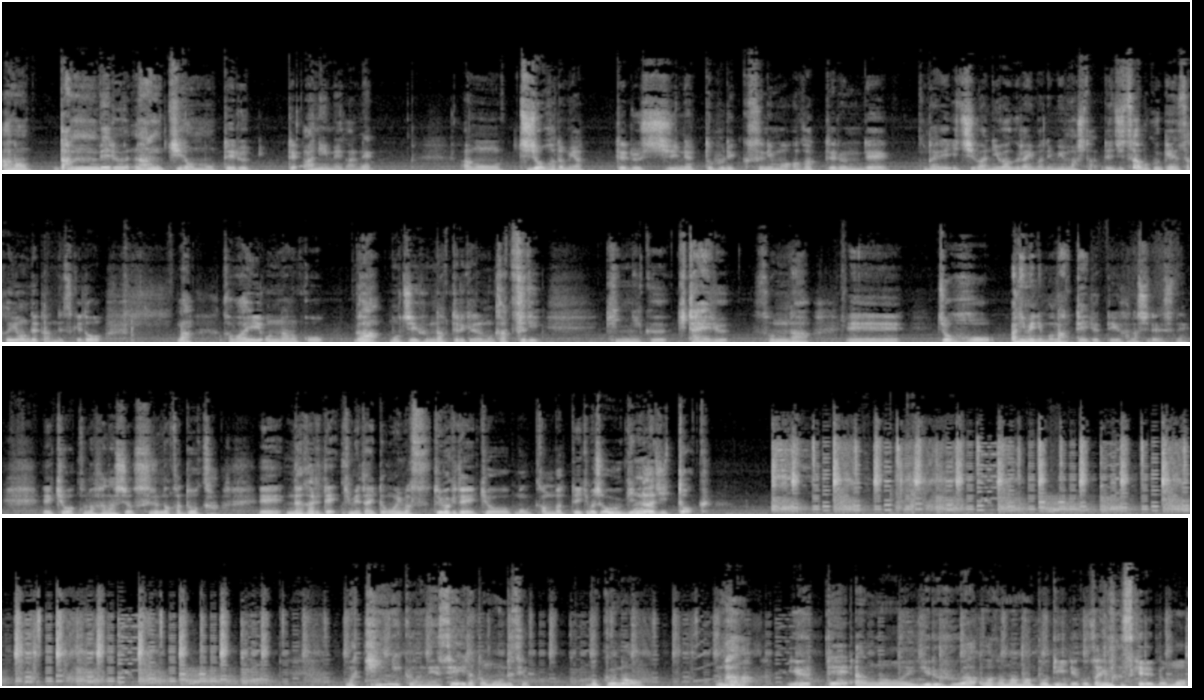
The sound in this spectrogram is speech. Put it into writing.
あのダンベル何キロ持てるってアニメがね。あの地上波でもやってるしネットフリックスにも上がってるんでこの間1話2話ぐらいまで見ました。で実は僕原作読んでたんですけどまあ可愛い女の子がモチーフになってるけれどもがっつり筋肉鍛えるそんな、えー情報アニメにもなっているっていう話でですね、えー今日はこの話をするのかどうか、えー流れで決めたいと思います。というわけで今日も頑張っていきましょう。銀ラジトーク。まあ筋肉はね正義だと思うんですよ。僕のまあ言うてあのゆるふわわがままボディでございますけれども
